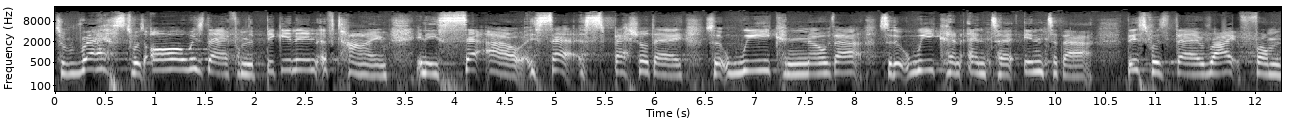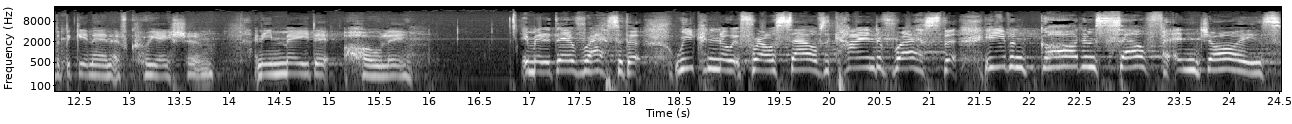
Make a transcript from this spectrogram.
So rest was always there from the beginning of time, and he set out, he set a special day so that we can know that, so that we can enter into that. This was there right from the beginning of creation, and he made it holy. He made a day of rest so that we can know it for ourselves, a kind of rest that even God Himself enjoys,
